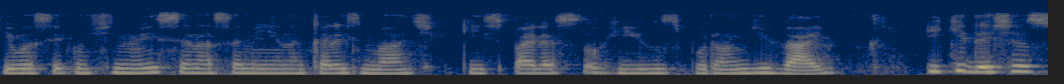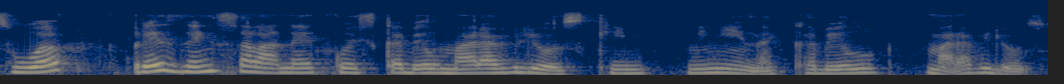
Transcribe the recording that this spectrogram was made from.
que você continue sendo essa menina carismática que espalha sorrisos por onde vai e que deixe a sua presença lá, né, com esse cabelo maravilhoso. Que menina, cabelo maravilhoso.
